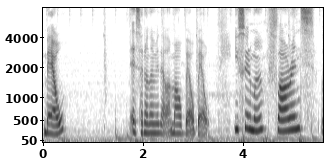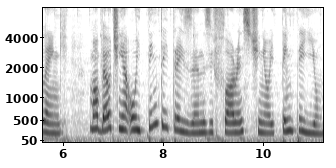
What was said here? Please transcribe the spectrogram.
Bell. Esse era o nome dela, Malbel Bell. E sua irmã Florence Lang. Malbel tinha 83 anos e Florence tinha 81.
